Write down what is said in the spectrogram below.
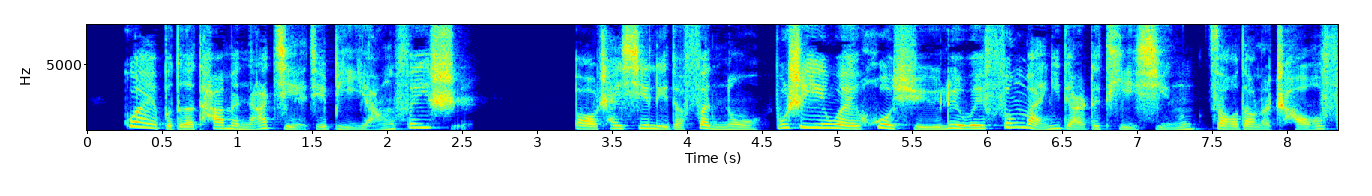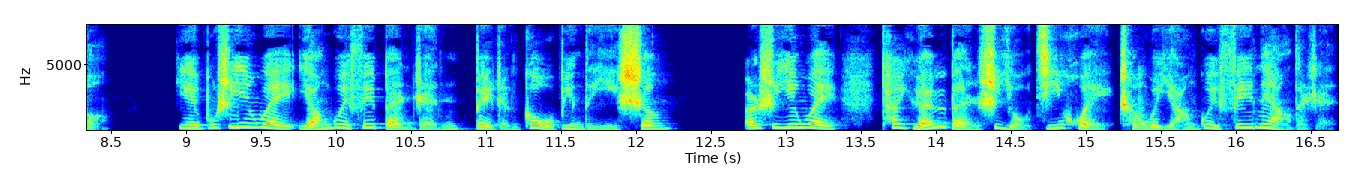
“怪不得他们拿姐姐比杨妃”时，宝钗心里的愤怒，不是因为或许略微丰满一点的体型遭到了嘲讽，也不是因为杨贵妃本人被人诟病的一生，而是因为她原本是有机会成为杨贵妃那样的人，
